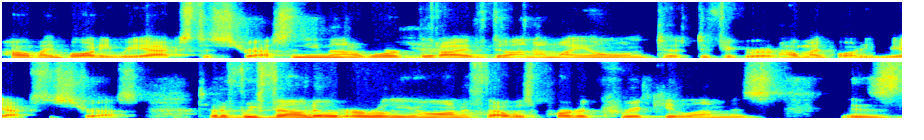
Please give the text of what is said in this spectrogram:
how my body reacts to stress and the amount of work yeah. that I've done on my own to, to figure out how my body reacts to stress. But if we found out early on, if that was part of curriculum, is is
